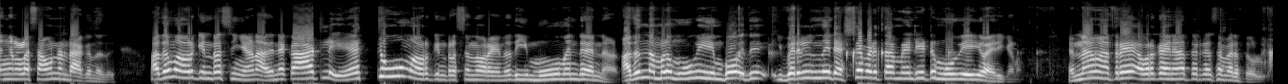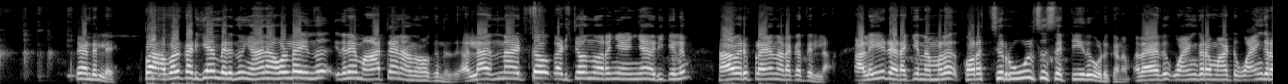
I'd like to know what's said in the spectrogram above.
അങ്ങനെയുള്ള സൗണ്ട് ഉണ്ടാക്കുന്നത്. അതും അവർക്ക് ഇൻട്രസ്റ്റിംഗ് ആണ്. അതിനെക്കാട്ടിൽ ഏറ്റവും അവർക്ക് ഇൻട്രസ്റ്റ് എന്ന് പറയുന്നത് ഈ മൂവ്മെന്റ് തന്നെയാണ്. അതും നമ്മൾ മൂവ് ചെയ്യുമ്പോൾ ഇത് ഇവരിൽ നിന്ന് രക്ഷപ്പെടുത്താൻ വേണ്ടിയിട്ട് മൂവ് ചെയ്യുമായിരിക്കണം എന്നാൽ മാത്രമേ അവർക്ക് അതിനകത്തൊരു രസം വരത്തുള്ളൂ. കണ്ടില്ലേ? അപ്പൊ അവൾ കടിക്കാൻ വരുന്നു ഞാൻ അവളുടെ ഇന്ന് ഇതിനെ മാറ്റാനാണ് നോക്കുന്നത്. അല്ല എന്നാ ഇട്ടോ കടിച്ചോ എന്ന് പറഞ്ഞു കഴിഞ്ഞാൽ ഒരിക്കലും ആ ഒരു പ്ലേ നടക്കത്തില്ല. കളിയുടെ ഇടയ്ക്ക് നമ്മൾ കുറച്ച് റൂൾസ് സെറ്റ് ചെയ്ത് കൊടുക്കണം. അതായത് ഭയങ്കരമായിട്ട് ഭയങ്കര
